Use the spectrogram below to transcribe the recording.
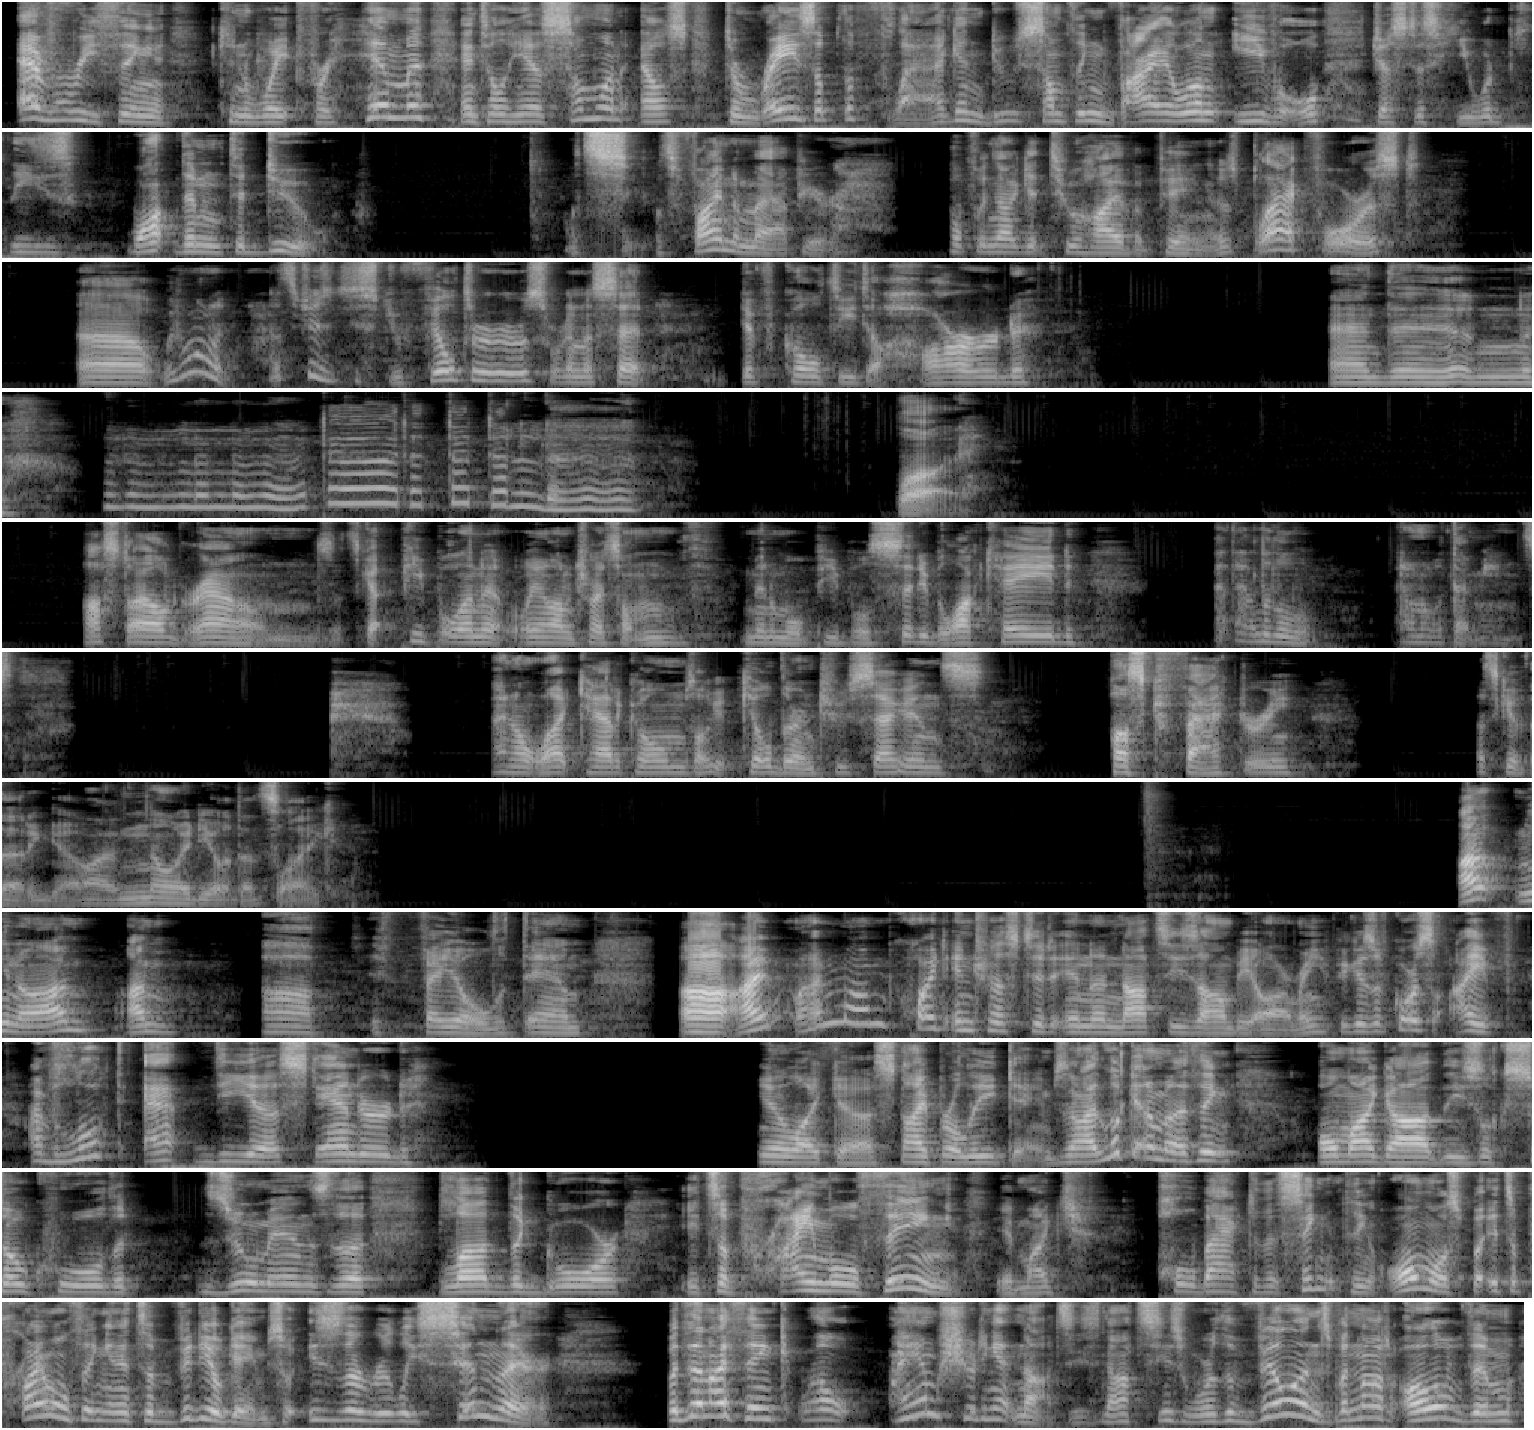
Everything can wait for him until he has someone else to raise up the flag and do something vile and evil, just as he would please want them to do. Let's see. Let's find a map here. Hopefully not get too high of a ping. There's Black Forest. Uh, we want to, let's just, just do filters. We're going to set difficulty to hard. And then... Fly. Hostile grounds. It's got people in it. We want to try something with minimal people. City blockade. That little... I don't know what that means. I don't like catacombs. I'll get killed there in two seconds. Husk factory. Let's give that a go. I have no idea what that's like. I, you know, I'm, I'm, uh, it failed, damn. Uh, I, I'm, I'm quite interested in a Nazi zombie army because, of course, I've I've looked at the uh, standard, you know, like uh, Sniper Elite games, and I look at them and I think, oh my god, these look so cool. The zoom ins, the blood, the gore. It's a primal thing. It might pull back to the second thing almost, but it's a primal thing and it's a video game. So is there really sin there? But then I think, well, I am shooting at Nazis. Nazis were the villains, but not all of them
